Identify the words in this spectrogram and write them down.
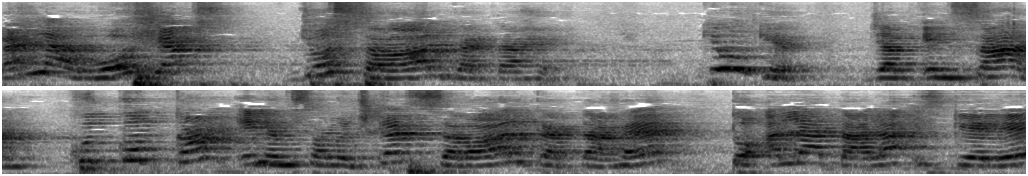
पहला वो शख्स जो सवाल करता है, क्योंकि जब इंसान खुद को कम इल्म समझकर सवाल करता है तो अल्लाह ताला इसके लिए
